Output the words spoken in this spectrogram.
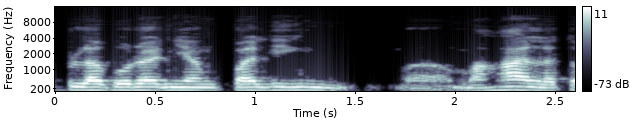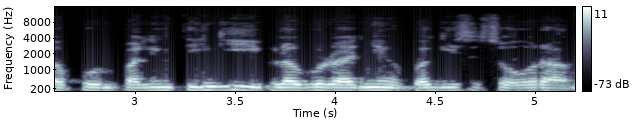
pelaburan yang paling uh, mahal ataupun paling tinggi pelaburannya bagi seseorang.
